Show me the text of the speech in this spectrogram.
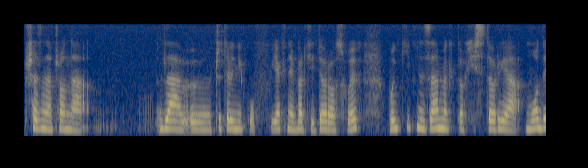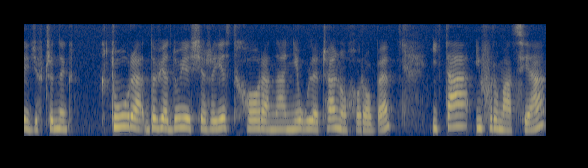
przeznaczona dla czytelników jak najbardziej dorosłych. Błękitny Zamek to historia młodej dziewczyny, która dowiaduje się, że jest chora na nieuleczalną chorobę, i ta informacja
